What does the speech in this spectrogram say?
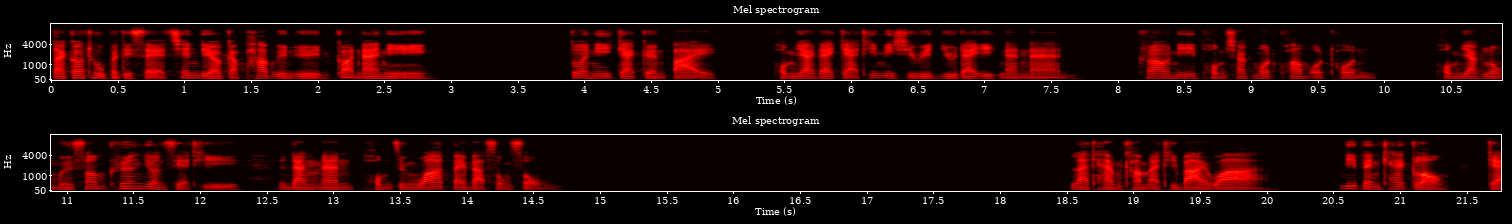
แต่ก็ถูกปฏิเสธเช่นเดียวกับภาพอื่นๆ ก่อนหน้านี้ ตัวนี้แก่เกินไป ผมอยากได้แก่ที่มีชีวิตอยู่ได้อีกนานๆ คราวนี้ผมชักหมดความอดทน ผมอยากลงมือซ่อมเครื่องยนต์เสียที ดังนั้นผมจึงวาดไปแบบส่งๆ และแถมคำอธิบายว่า นี่เป็นแค่กล่องแกะ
